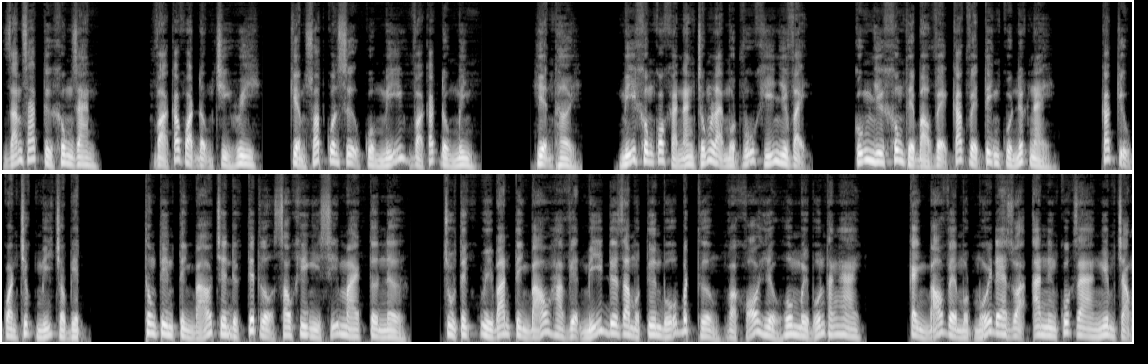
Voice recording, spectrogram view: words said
giám sát từ không gian và các hoạt động chỉ huy, kiểm soát quân sự của Mỹ và các đồng minh. Hiện thời, Mỹ không có khả năng chống lại một vũ khí như vậy, cũng như không thể bảo vệ các vệ tinh của nước này. Các cựu quan chức Mỹ cho biết. Thông tin tình báo trên được tiết lộ sau khi nghị sĩ Mike Turner, Chủ tịch Ủy ban Tình báo Hạ viện Mỹ đưa ra một tuyên bố bất thường và khó hiểu hôm 14 tháng 2, cảnh báo về một mối đe dọa an ninh quốc gia nghiêm trọng.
